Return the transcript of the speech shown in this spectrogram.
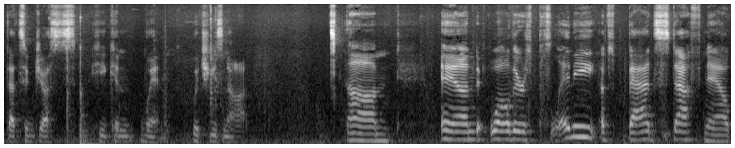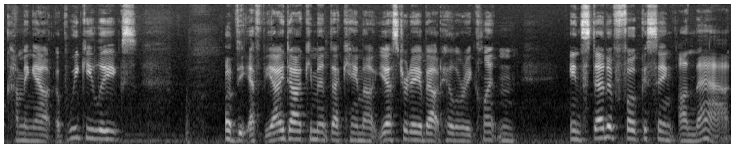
that suggests he can win, which he's not. Um, and while there's plenty of bad stuff now coming out of WikiLeaks, of the FBI document that came out yesterday about Hillary Clinton, instead of focusing on that,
